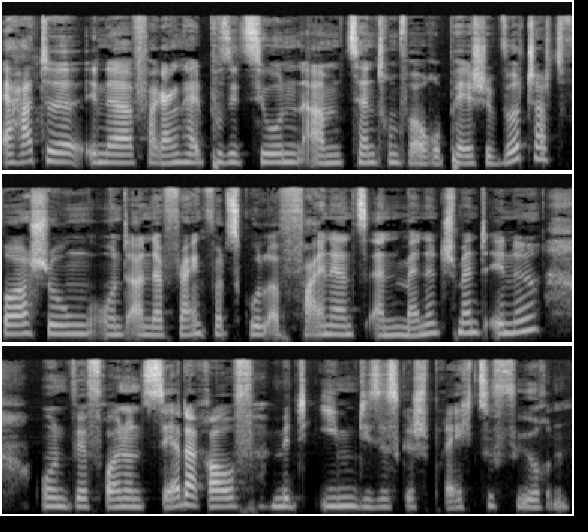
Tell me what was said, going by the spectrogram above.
Er hatte in der Vergangenheit Positionen am Zentrum für europäische Wirtschaftsforschung und an der Frankfurt School of Finance and Management inne. Und wir freuen uns sehr darauf, mit ihm dieses Gespräch zu führen.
